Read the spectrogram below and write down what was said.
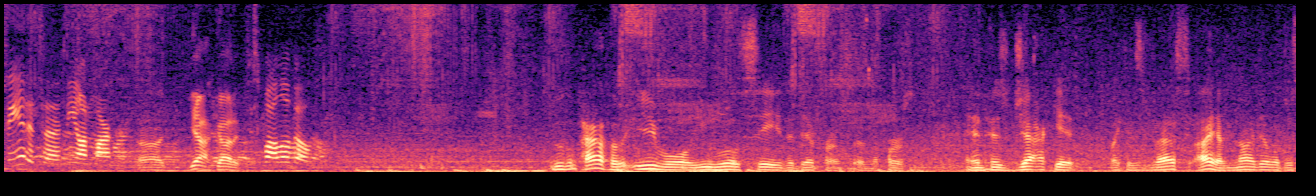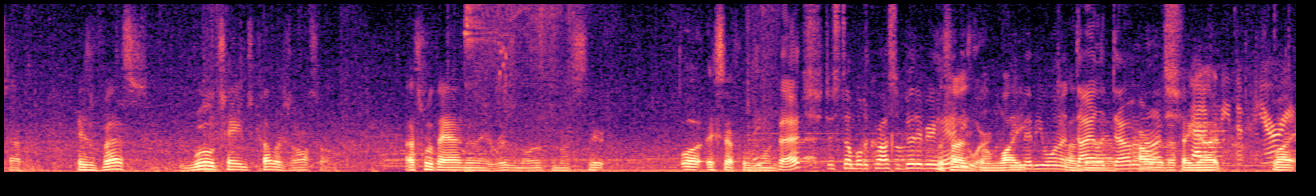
See it? It's a neon marker. Uh, yeah, got it. Just follow those. Through the path of evil, you will see the difference in the person. And his jacket, like his vest, I have no idea what just happened. His vest will change colors also. That's what they had in the original Infamous series. Well, except for Hey, one. Fetch, just stumbled across a bit of your Besides the handiwork. light, Maybe you want to dial it down a power notch? that they Gotta got. fury, But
